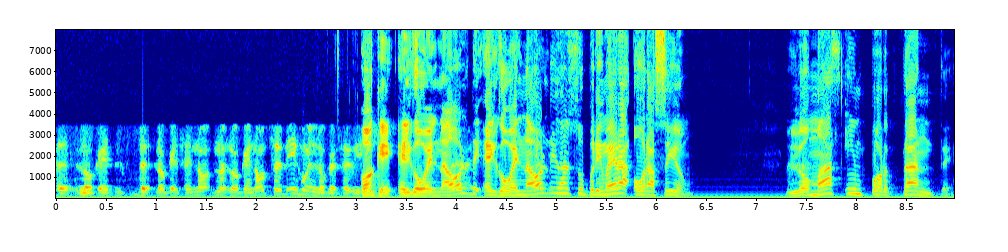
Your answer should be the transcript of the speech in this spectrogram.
Eh, lo que lo que se no, lo que no se dijo en lo que se dijo. Ok, el gobernador el gobernador dijo en su primera oración lo más importante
